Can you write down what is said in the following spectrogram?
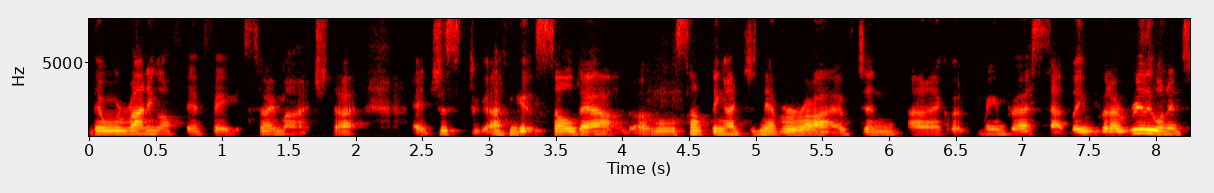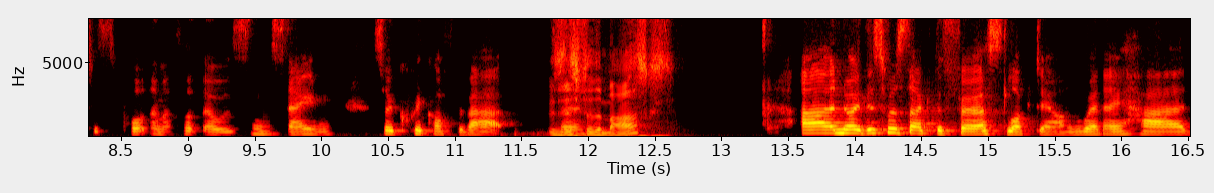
they were running off their feet so much that it just I think it sold out or something. I just never arrived, and, and I got reimbursed sadly. But I really wanted to support them. I thought that was insane, so quick off the bat. Is so. this for the masks? Uh, no, this was like the first lockdown where they had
